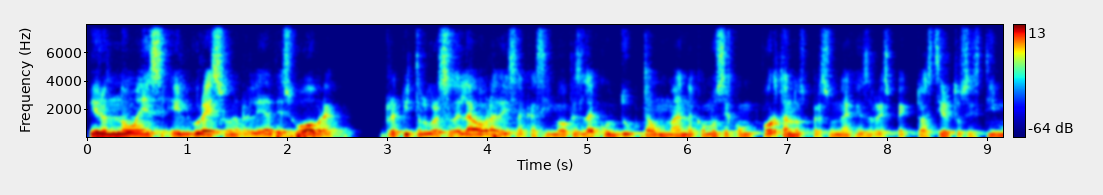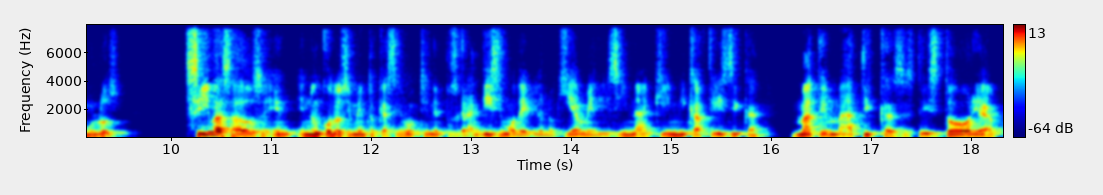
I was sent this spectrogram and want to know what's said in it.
pero no es el grueso en realidad de su obra. Repito, el grueso de la obra de Isaac Asimov es la conducta humana, cómo se comportan los personajes respecto a ciertos estímulos, sí basados en, en un conocimiento que Asimov tiene pues grandísimo de biología, medicina, química, física, matemáticas, este, historia,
